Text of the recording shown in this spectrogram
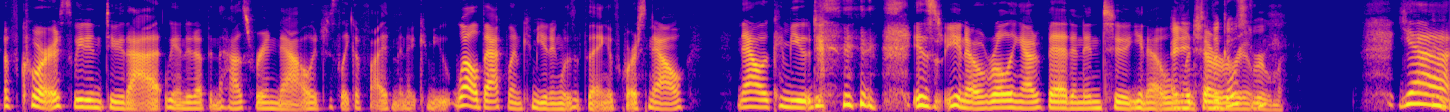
of course, we didn't do that. We ended up in the house we're in now, which is like a five minute commute. Well, back when commuting was a thing, of course. Now now a commute is you know rolling out of bed and into you know and into whichever the ghost room. room. Yeah,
